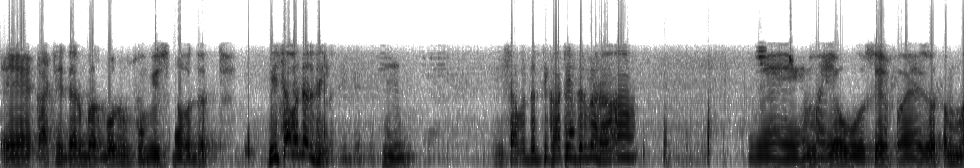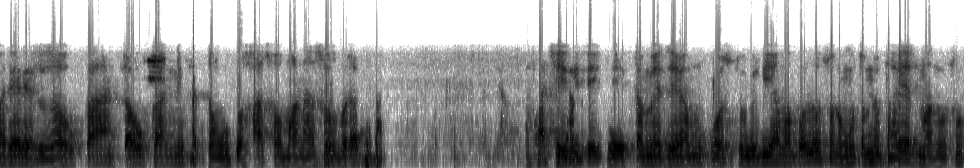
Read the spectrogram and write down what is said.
એ કાઠી દરબાર બોલું છું વિસાવદરથી વિસાવદરથી હમ. વિસાવદરથી કાઠી દરબાર હા એમાં એવું છે ભાઈ જો તમારે અરે લવકાન ટવકાન નહીં કરતા હું તો હાસો માણસ છું બરાબર? સાચી રીતે કે તમે જે અમુક વસ્તુ વિડીયામાં બોલો છો ને હું તમને ભાઈ જ માનું છું.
